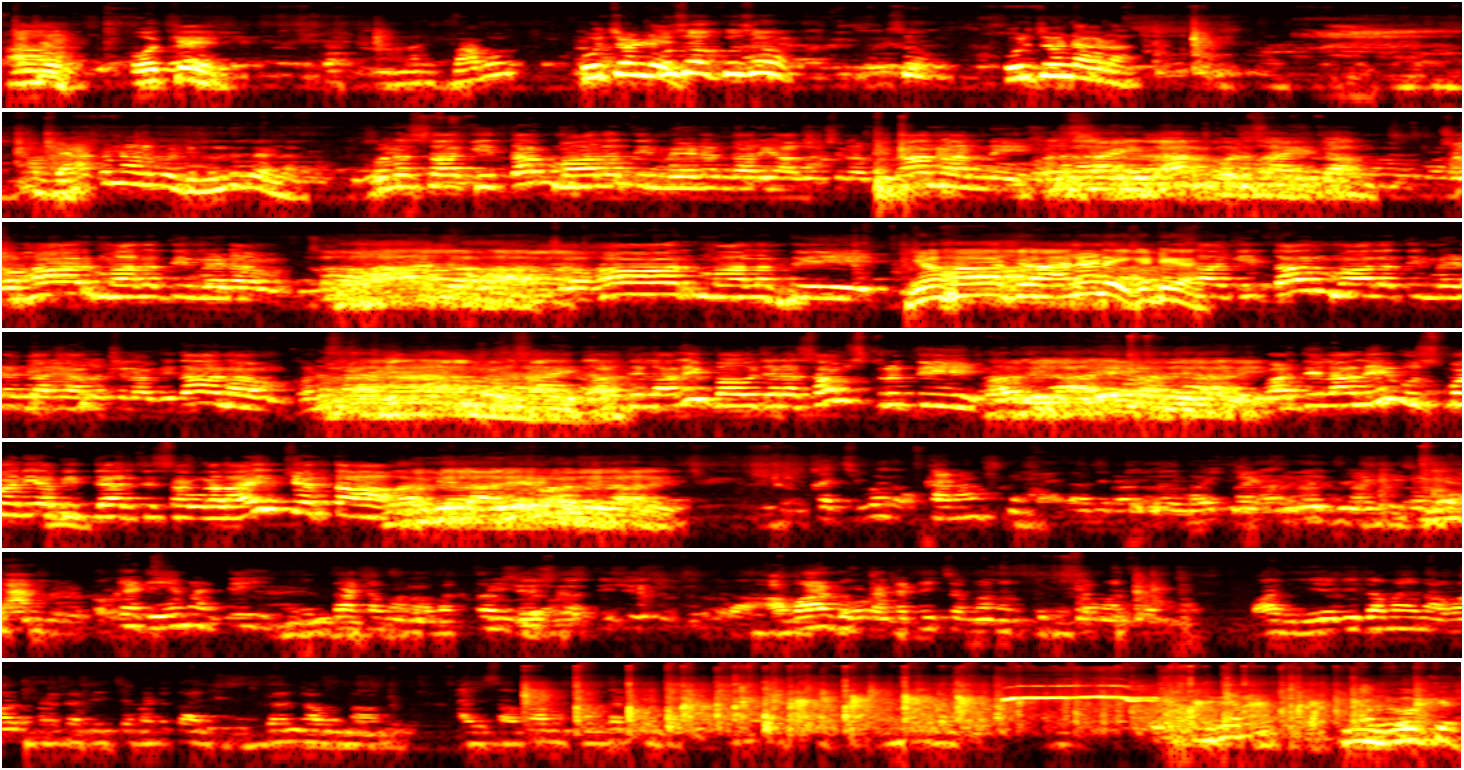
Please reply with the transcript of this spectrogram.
అజయ్. ఓకే. బాబు. కూర్చోండి. కూర్చో. కూర్చో. కూర్చోండి అక్కడ. కొంచెం ముందుకు రండి కొనసాగిద్దాం మాలతి మేడం గారి ఆలోచన విధానాన్ని. జోహార్ మాలతి మేడం. జోహార్ మాలతి. జోహార్ జోహార్ అనండి గట్టిగా. కొనసాగిద్దాం మాలతి మేడం గారి ఆలోచన విధానం. వర్దిలాలి బహుజన సంస్కృతి. వర్దిలాలి ఉస్మానియా విద్యార్థి సంఘాల ఐక్యత. ఒక చివరి ఒక అనౌన్స్మెంట్ ఒకటి ఏమంటే ఇందాక మన వక్తలు అవార్డు ప్రకటించమని సంవత్సరం వారు ఏ విధమైన అవార్డు ప్రకటించమంటే దానికి సిద్ధంగా ఉన్నాము అది సభాముఖంగా ఓకే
